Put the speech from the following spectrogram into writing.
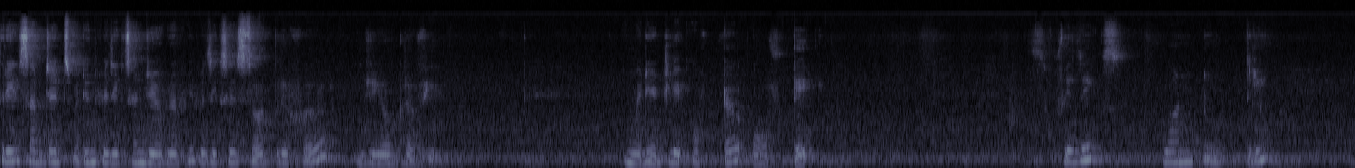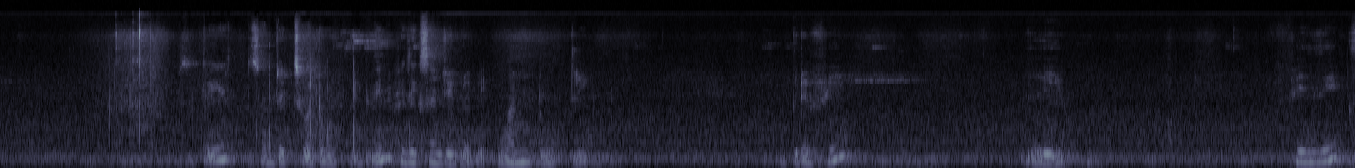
Three subjects between physics and geography. Physics is third preferred, geography. Immediately after off day. Physics one, two, three three subjects were taught between physics and geography. One, two, three. Geography, leave. Physics,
